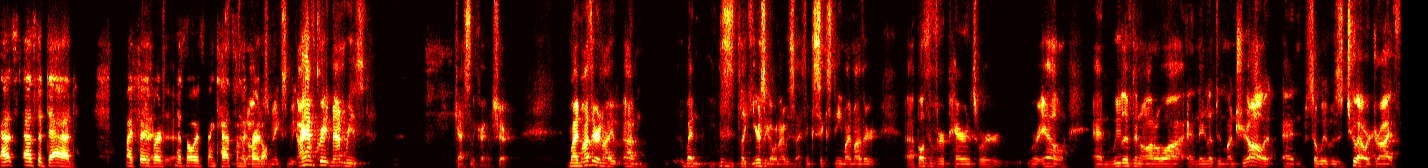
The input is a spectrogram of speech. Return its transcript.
as, as the dad, my favorite uh, has always been Cats in the Cradle. makes me. I have great memories. Cats in the Cradle, sure. My mother and I, um, when this is like years ago, when I was I think 16, my mother, uh, both of her parents were were ill, and we lived in Ottawa, and they lived in Montreal, and, so it was a two-hour drive.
